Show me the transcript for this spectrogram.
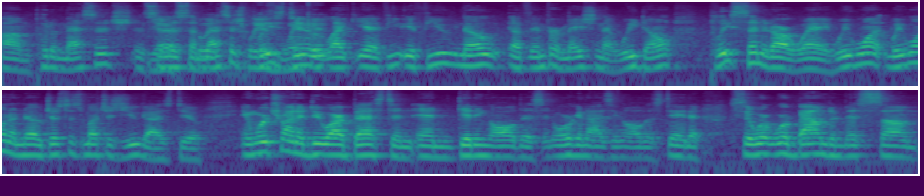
um, put a message and send Yes, us a please- message. please Please, do. it. Like, yeah, if you if you know of information that we don't, please send it our way. We want we want to know just as much as you guys do, and we're trying to do our best in, in getting all this and organizing all this data. So we're, we're bound to miss some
